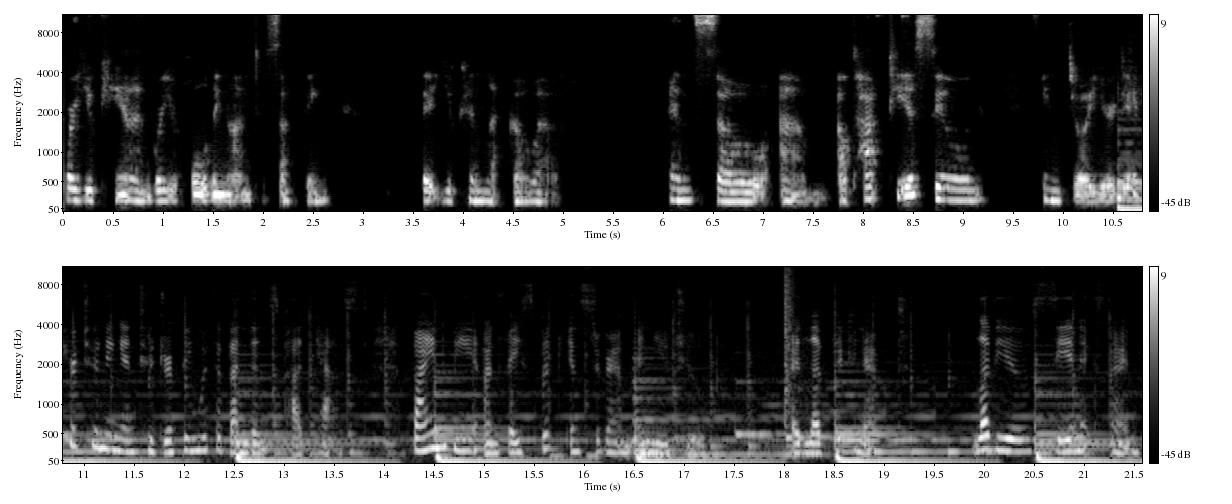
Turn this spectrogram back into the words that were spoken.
where you can where you're holding on to something that you can let go of and so um, I'll talk to you soon. Enjoy your day. Thank you for tuning in to Dripping with Abundance podcast. Find me on Facebook, Instagram, and YouTube. I'd love to connect. Love you. See you next time.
